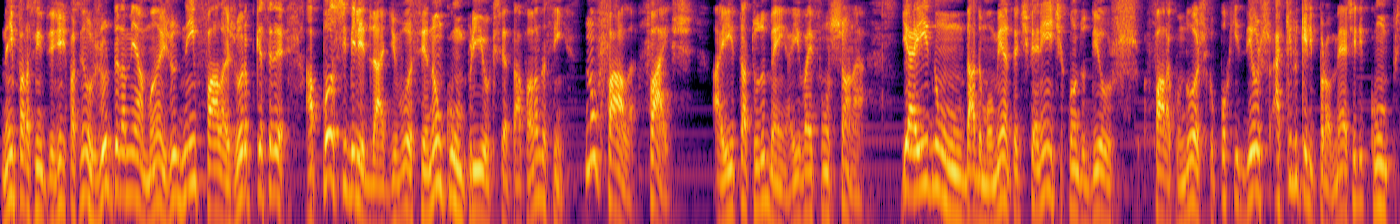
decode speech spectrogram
Nem fala assim, tem gente que fala assim, não, juro pela minha mãe, juro, nem fala, jura, porque você, a possibilidade de você não cumprir o que você está falando, assim, não fala, faz. Aí tá tudo bem, aí vai funcionar. E aí, num dado momento, é diferente quando Deus fala conosco, porque Deus, aquilo que ele promete, ele cumpre.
